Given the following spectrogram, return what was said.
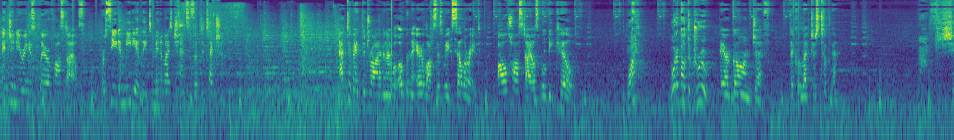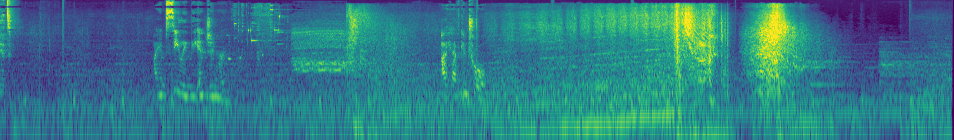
Engineering is clear of hostiles. Proceed immediately to minimize chances of detection. Activate the drive and I will open the airlocks as we accelerate. All hostiles will be killed. What? What about the crew? They are gone, Jeff. The collectors took them. Shit. I am sealing the engine room. I have control.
